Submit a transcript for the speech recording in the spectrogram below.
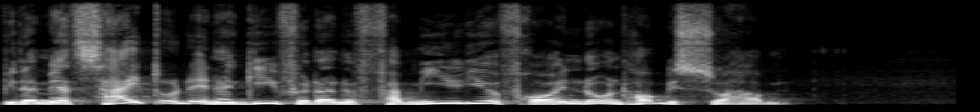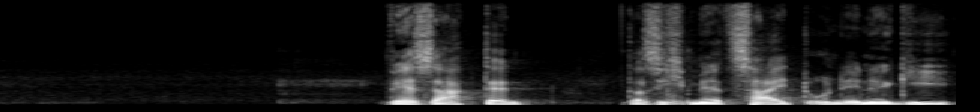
Wieder mehr Zeit und Energie für deine Familie, Freunde und Hobbys zu haben. Wer sagt denn, dass ich mehr Zeit und Energie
